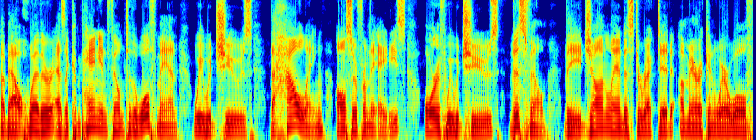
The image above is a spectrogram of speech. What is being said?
about whether, as a companion film to The Wolfman, we would choose The Howling, also from the 80s, or if we would choose this film, the John Landis directed American Werewolf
